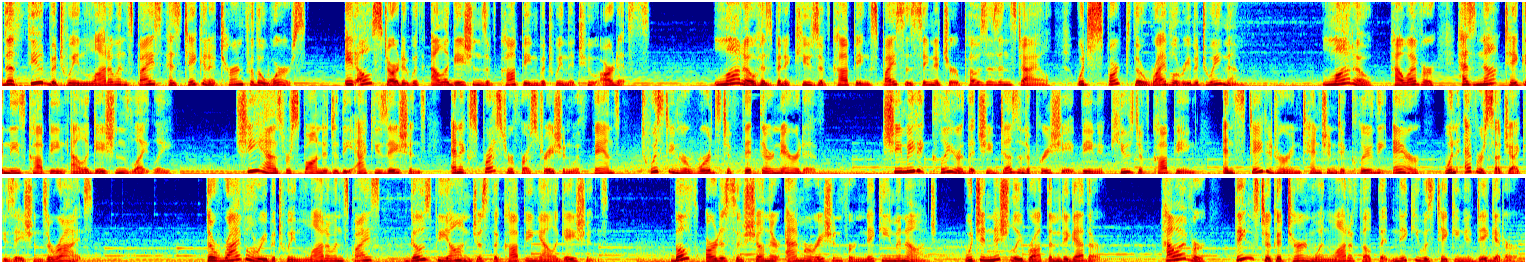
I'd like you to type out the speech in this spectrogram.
The feud between Latto and Spice has taken a turn for the worse. It all started with allegations of copying between the two artists. Latto has been accused of copying Spice's signature poses and style, which sparked the rivalry between them. Latto, however, has not taken these copying allegations lightly. She has responded to the accusations and expressed her frustration with fans twisting her words to fit their narrative. She made it clear that she doesn't appreciate being accused of copying and stated her intention to clear the air whenever such accusations arise. The rivalry between Latto and Spice goes beyond just the copying allegations. Both artists have shown their admiration for Nicki Minaj, which initially brought them together. However, things took a turn when Latto felt that Nicki was taking a dig at her.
